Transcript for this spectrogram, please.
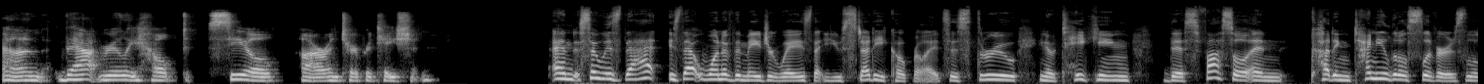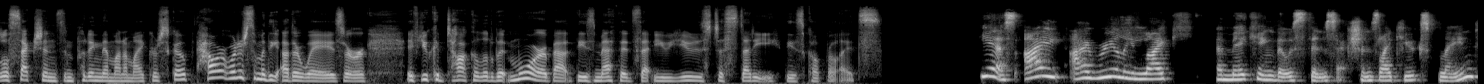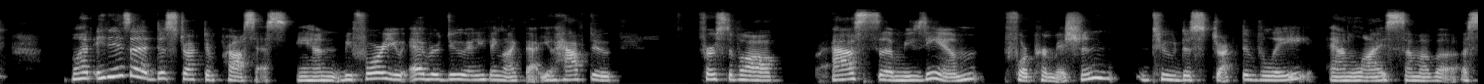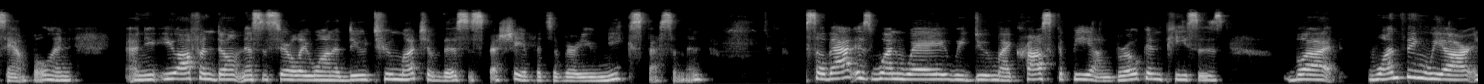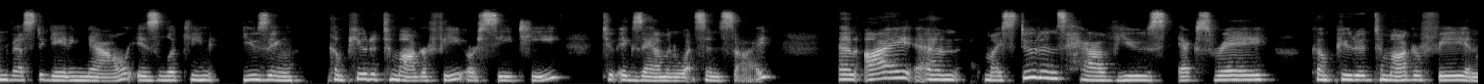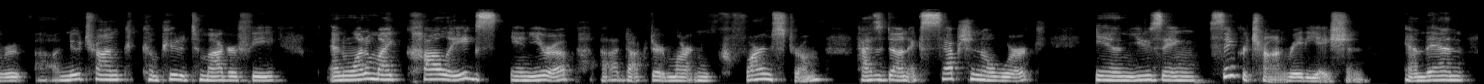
And that really helped seal our interpretation. And so is that is that one of the major ways that you study coprolites is through, you know, taking this fossil and cutting tiny little slivers, little sections and putting them on a microscope? How are what are some of the other ways or if you could talk a little bit more about these methods that you use to study these coprolites? Yes, I I really like uh, making those thin sections like you explained but it is a destructive process. And before you ever do anything like that, you have to, first of all, ask the museum for permission to destructively analyze some of a, a sample. And, and you, you often don't necessarily want to do too much of this, especially if it's a very unique specimen. So that is one way we do microscopy on broken pieces. But one thing we are investigating now is looking using computed tomography or CT to examine what's inside. And I and my students have used X ray computed tomography and uh, neutron computed tomography. And one of my colleagues in Europe, uh, Dr. Martin Qvarnström, has done exceptional work in using synchrotron radiation and then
